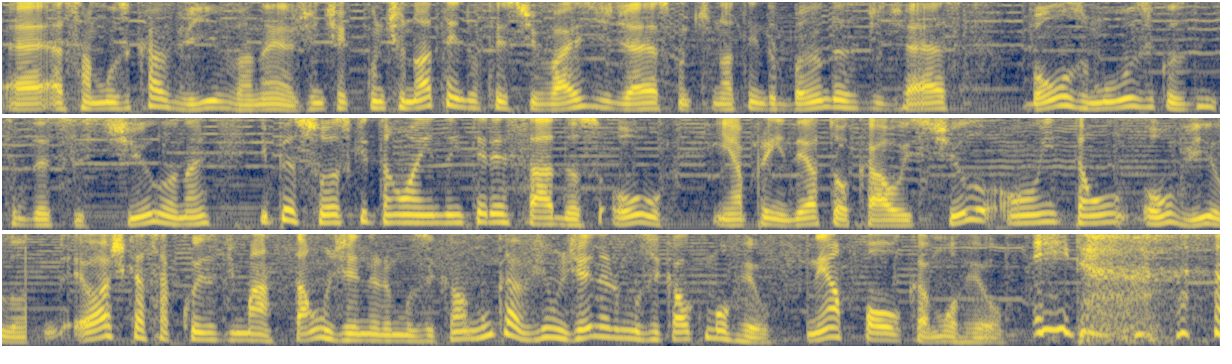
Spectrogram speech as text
eh, essa música viva, né? A gente continua tendo festivais de jazz, continua tendo bandas de jazz, bons músicos dentro desse estilo, né? E pessoas que estão ainda interessadas ou em aprender a tocar o estilo ou então ouvi-lo. Eu acho que essa coisa de matar um gênero musical, nunca vi um gênero musical que morreu. Nem a polka morreu. Então,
